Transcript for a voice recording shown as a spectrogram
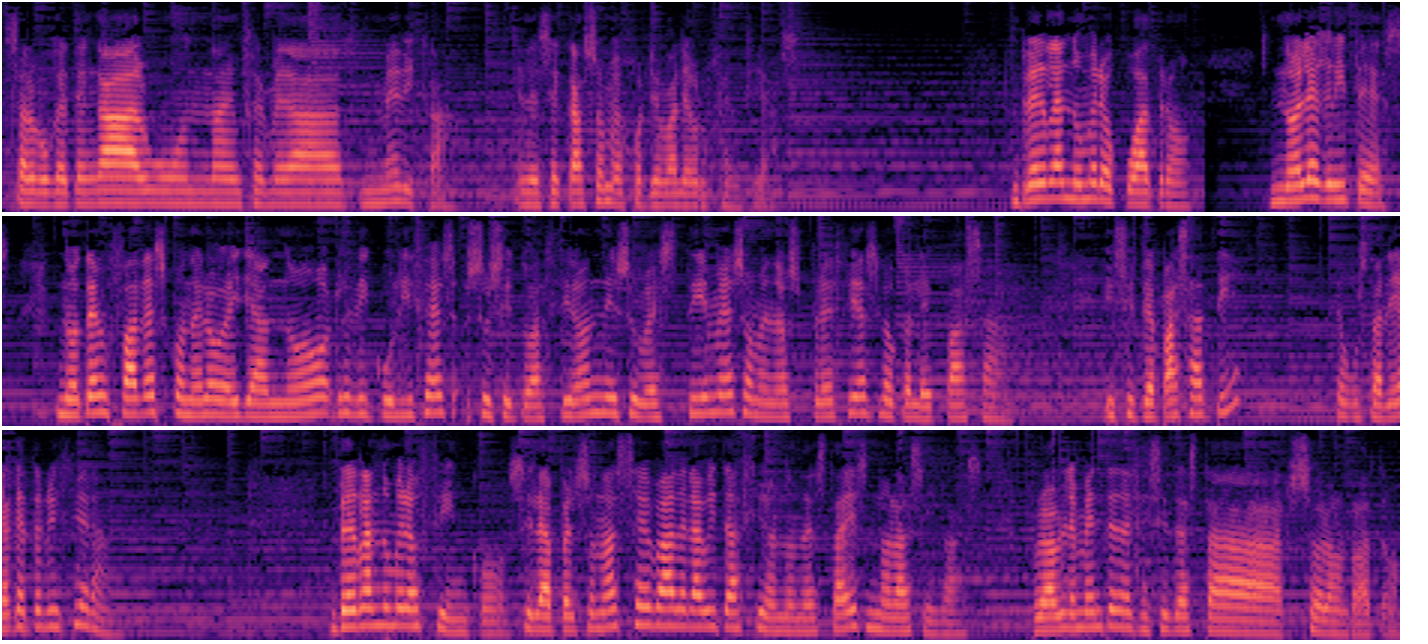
salvo que tenga alguna enfermedad médica. En ese caso, mejor llévale a urgencias. Regla número 4. No le grites, no te enfades con él o ella, no ridiculices su situación ni subestimes o menosprecies lo que le pasa. ¿Y si te pasa a ti? ¿Te gustaría que te lo hicieran? Regla número 5. Si la persona se va de la habitación donde estáis, no la sigas. Probablemente necesita estar sola un rato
